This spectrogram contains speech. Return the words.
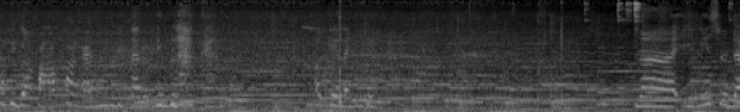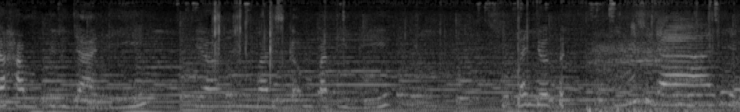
Tapi gak apa-apa kan ditaruh di belakang. Oke lanjut Ini sudah hampir jadi yang baris keempat ini. Lanjut, ini sudah jadi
